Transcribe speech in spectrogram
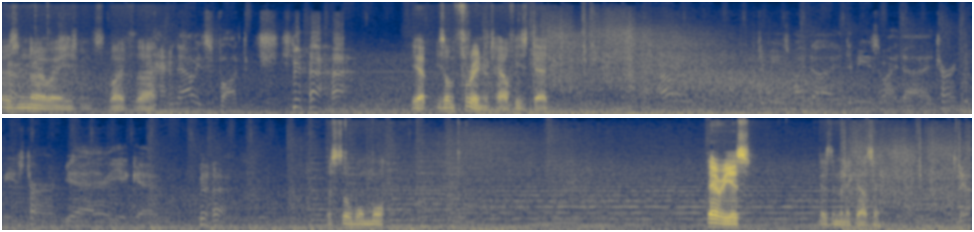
There's no way he's going to survive that. now he's fucked. Yep, he's on 300 health, he's dead. oh, Demise might die. Demise might die. Turn, Demise, turn. Yeah, there you go. There's still one more. There he is. There's the Minikasa. Yeah.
